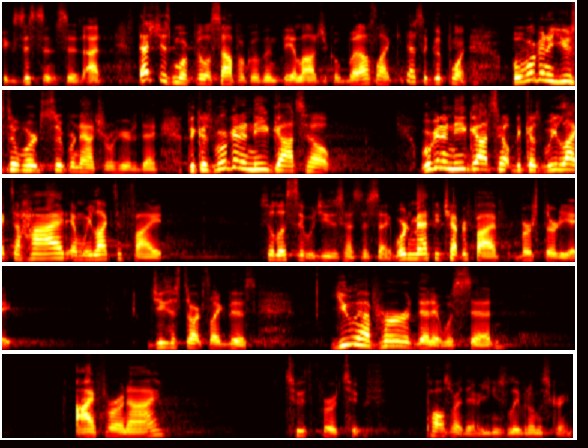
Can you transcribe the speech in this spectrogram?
existences. I, that's just more philosophical than theological, but I was like, that's a good point. But we're going to use the word supernatural here today because we're going to need God's help we're going to need God's help because we like to hide and we like to fight. So let's see what Jesus has to say. We're in Matthew chapter 5, verse 38. Jesus starts like this You have heard that it was said, eye for an eye, tooth for a tooth. Pause right there. You can just leave it on the screen.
